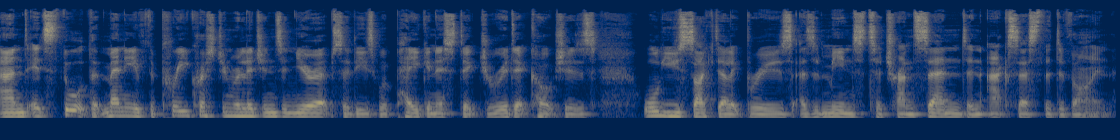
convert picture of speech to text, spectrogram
And it's thought that many of the pre-Christian religions in Europe, so these were paganistic, druidic cultures, all use psychedelic brews as a means to transcend and access the divine.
